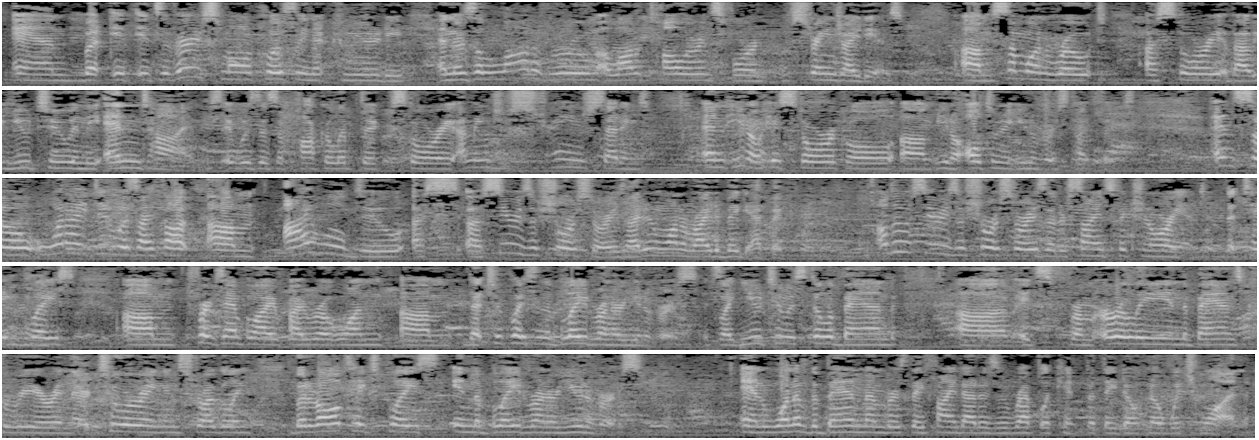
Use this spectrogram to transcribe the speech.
And but it, it's a very small, closely knit community, and there's a lot of room, a lot of tolerance for strange ideas. Um, someone wrote a story about you two in the end times. It was this apocalyptic story. I mean, just strange settings, and you know, historical, um, you know, alternate universe type things. And so what I did was I thought um, I will do a series of short stories. I didn't want to write a big epic. I'll do a series of short stories that are science fiction oriented, that take place. Um, for example, I, I wrote one um, that took place in the Blade Runner universe. It's like U2 is still a band. Uh, it's from early in the band's career, and they're touring and struggling, but it all takes place in the Blade Runner universe. And one of the band members they find out is a replicant, but they don't know which one.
